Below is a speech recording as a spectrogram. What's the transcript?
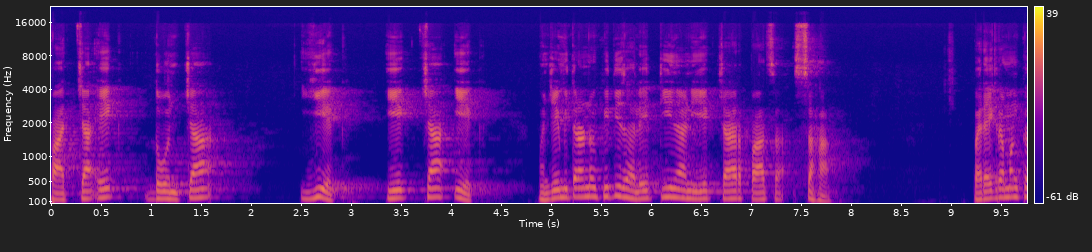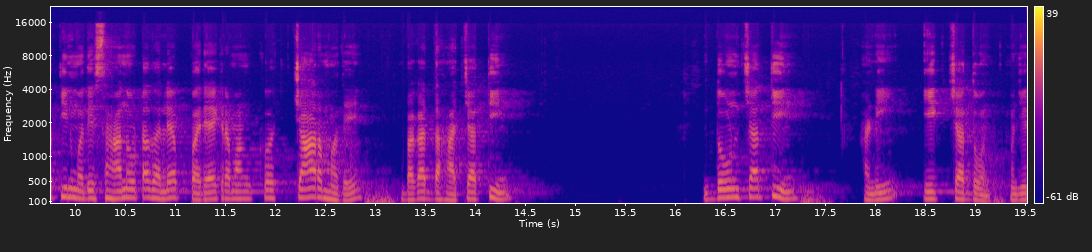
पाचच्या एक दोनच्या एक एकच्या एक. म्हणजे मित्रांनो किती झाले? तीन आणि एक चार पाच सहा. पर्याय क्रमांक तीनमध्ये सहा नोटा झाल्या. पर्याय क्रमांक चारमध्ये बघा दहाच्या तीन दोनच्या तीन आणि एकच्या दोन म्हणजे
